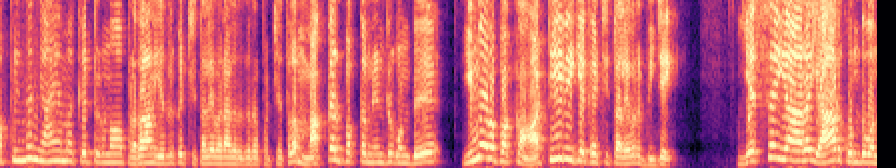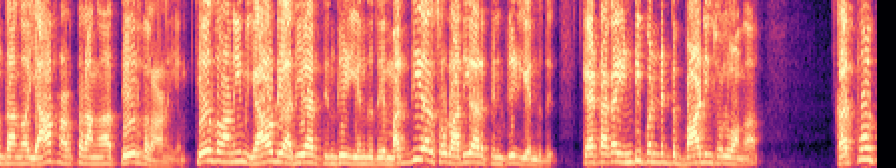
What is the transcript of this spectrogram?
அப்படின்னு தான் நியாயமா கேட்டுக்கணும். பிரதான எதிர்க்கட்சி தலைவராக இருக்கிற பட்சத்தில் மக்கள் பக்கம் நின்று கொண்டு இன்னொரு பக்கம் டிவிகே கட்சி தலைவர் விஜய். எஸ்ஐஆரை யார் கொண்டு வந்தாங்க? யார் நடத்துறாங்க? தேர்தல் ஆணையம். தேர்தல் ஆணையம் யாருடைய அதிகாரத்தின் கீழ் இயங்குது? மத்திய அரசோட அதிகாரத்தின் கீழ் இயங்குது. கேட்டாக்கா இண்டிபெண்டன்ட் பாடின்னு சொல்லுவாங்க. கற்பூர்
